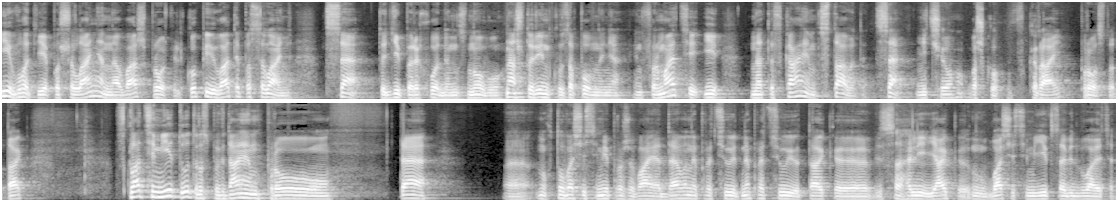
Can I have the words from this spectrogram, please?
і от є посилання на ваш профіль. Копіювати посилання. Все. Тоді переходимо знову на сторінку заповнення інформації і натискаємо Вставити. Все, нічого важкого. Вкрай просто, так? Склад сім'ї тут розповідаємо про те, е, ну, хто в вашій сім'ї проживає, де вони працюють, не працюють, так, е, взагалі, як е, ну, в вашій сім'ї все відбувається.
